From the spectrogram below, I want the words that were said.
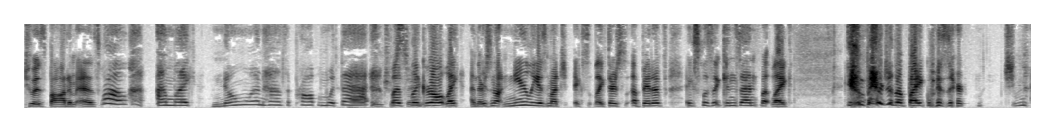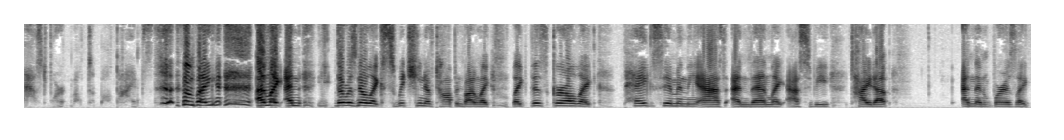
to his bottom as well. I'm like. No one has a problem with that, but the girl like, and there's not nearly as much ex- like. There's a bit of explicit consent, but like compared to the bike wizard, she asked for it multiple times. like, and like, and there was no like switching of top and bottom. Like, like this girl like pegs him in the ass and then like asks to be tied up. And then, whereas like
